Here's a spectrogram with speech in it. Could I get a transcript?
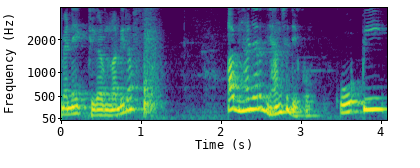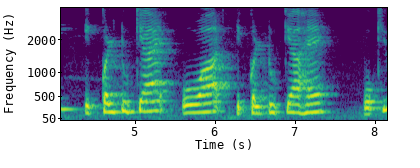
मैंने एक फिगर बना दिया अब यहाँ जरा ध्यान से देखो। ओ पी इक्वल टू क्या है? ओ आर इक्वल टू क्या है? O Q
